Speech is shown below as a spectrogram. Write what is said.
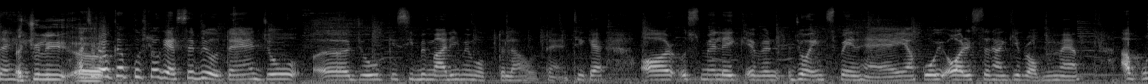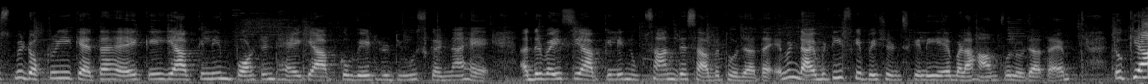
एक्चुअली अच्छा डॉक्टर कुछ लोग ऐसे भी होते हैं जो जो किसी बीमारी में मुबतला होते हैं ठीक है? और उसमें लाइक इवन जॉइंट्स पेन है या कोई और इस तरह की प्रॉब्लम है अब उसमें डॉक्टर ये कहता है कि ये आपके लिए इंपॉर्टेंट है कि आपको वेट रिड्यूस करना है। अदरवाइज़ ये आपके लिए नुकसानदेह साबित हो जाता है। इवन डायबिटीज़ के पेशेंट्स के लिए ये बड़ा हार्मफुल हो जाता है। तो क्या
